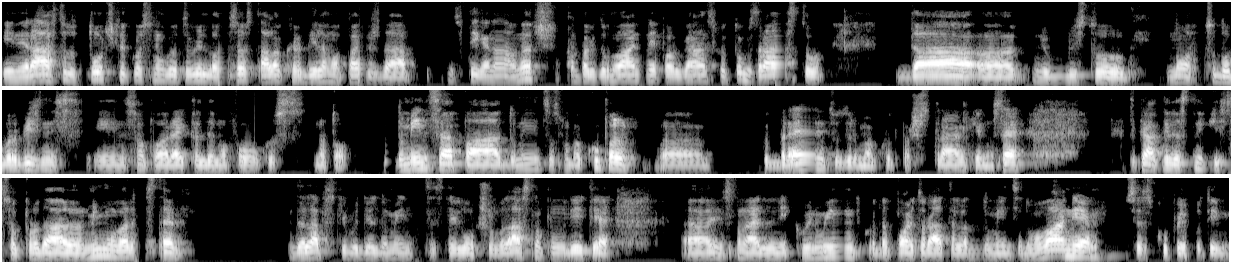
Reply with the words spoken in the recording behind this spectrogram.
in je rastel do točke, ko smo ugotovili, da vse ostalo, kar delamo, pač da iz tega ne več, ampak domovanje je pa organsko tako zrastel da uh, je v bistvu no, dober biznis in smo pa rekli, da imamo fokus na to. Domenca pa, domenca smo pa kupili uh, kot brend oziroma kot pač stranke in vse. Takratni lastniki so prodali mimo vrste Delapski vodil domence, ste ločili vlastno podjetje uh, in smo najdeli nek win-win, tako da pojto ratela domence domovanje. Vse skupaj je potem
